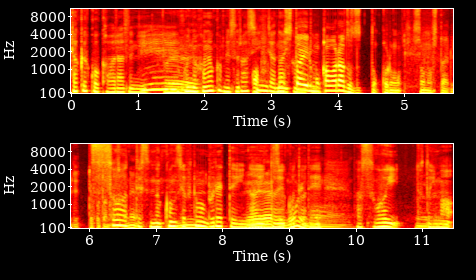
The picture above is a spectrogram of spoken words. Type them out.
全くこう変わらずに、これなかなか珍しいんじゃないかなと。スタイルも変わらずずっとこのそのスタイルでってことなんですかね。そうですね。コンセプトもブレていないということで、えあすごい、ちょっと今、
